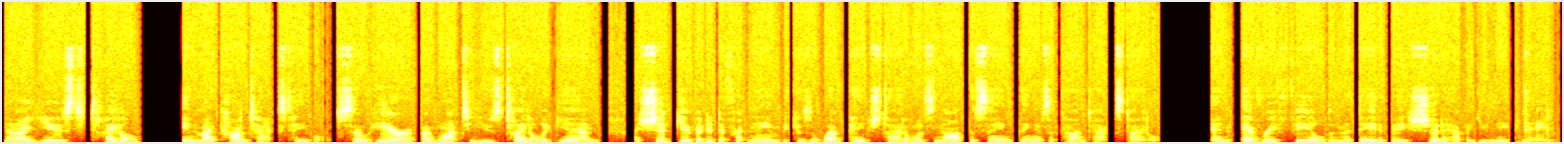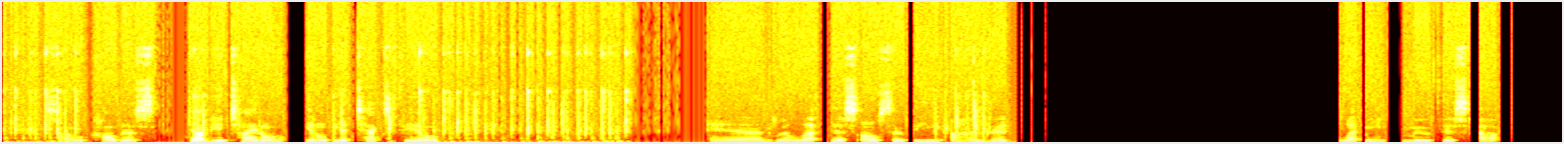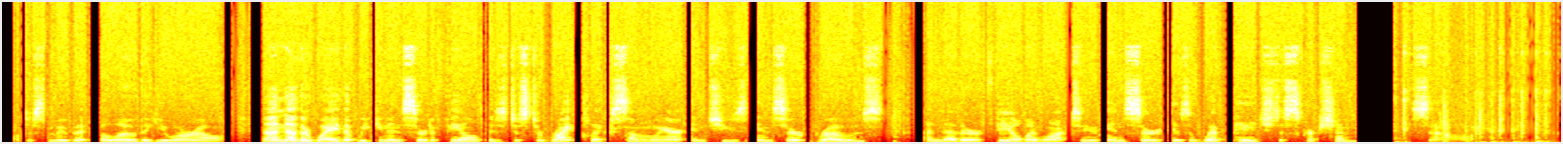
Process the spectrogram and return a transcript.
Now I used title in my contacts table. So here, if I want to use title again, I should give it a different name because a web page title is not the same thing as a contacts title. And every field in the database should have a unique name. So I will call this W title. It'll be a text field. And we'll let this also be 100. Let me move this up. I'll just move it below the URL. Now another way that we can insert a field is just to right click somewhere and choose insert rows. Another field I want to insert is a web page description.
